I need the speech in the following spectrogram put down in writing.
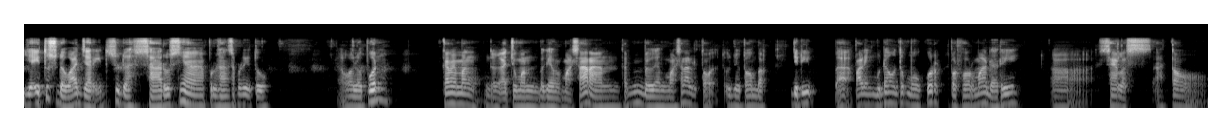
Ya itu sudah wajar, itu sudah seharusnya perusahaan seperti itu. Walaupun kan memang nggak cuma bagian pemasaran tapi bagian pemasaran ada to ujung tombak jadi paling mudah untuk mengukur performa dari uh, sales atau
